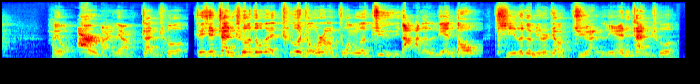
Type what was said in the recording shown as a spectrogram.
还有二百辆战车。这些战车都在车轴上装了巨大的镰刀，起了个名叫“卷镰战车”。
